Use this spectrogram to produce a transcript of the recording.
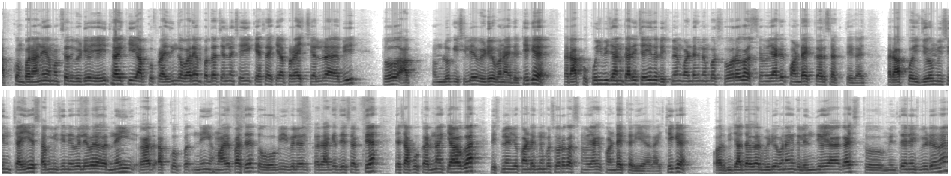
आपको बनाने का मकसद वीडियो यही था कि आपको प्राइसिंग के बारे में पता चलना चाहिए कैसा क्या प्राइस चल रहा है अभी। तो आप हम लोग इसीलिए वीडियो बनाए थे, ठीक है? अगर आपको कुछ भी जानकारी चाहिए तो डिस्प्ले में कॉन्टैक्ट नंबर शो होगा, उससे में जाकर कॉन्टैक्ट कर सकते हैं अगर आपको जो मशीन चाहिए, सब मशीन अवेलेबल अगर नहीं, अगर आपको नहीं हमारे पास है तो वो भी अवेलेबल करा के दे सकते हैं। जैसे आपको करना क्या होगा डिस्प्ले में जो कॉन्टैक्ट नंबर शो होगा, उससे उसमें जाकर कॉन्टैक्ट करिएगा ठीक है? और भी ज़्यादा अगर वीडियो बनाएँगे तो लेंदी हो जाएगा तो मिलते हैं नेक्स्ट वीडियो में।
